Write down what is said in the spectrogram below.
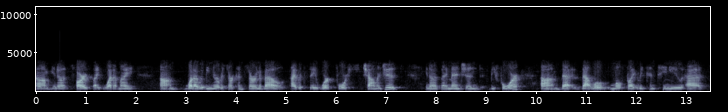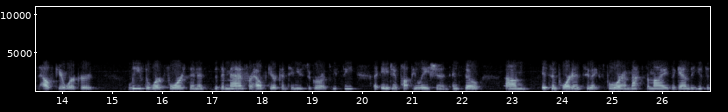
um, you know, as far as like what am I, um, what I would be nervous or concerned about, I would say workforce challenges. You know, as I mentioned before, um, that that will most likely continue as healthcare workers leave the workforce and as the demand for healthcare continues to grow as we see an aging population. And so um, it's important to explore and maximize, again, the use of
